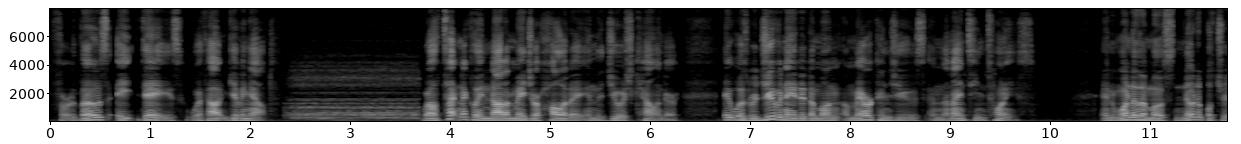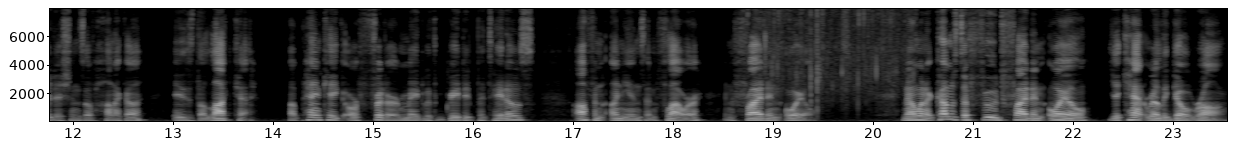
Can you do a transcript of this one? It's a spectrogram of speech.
for those eight days without giving out. While technically not a major holiday in the Jewish calendar, it was rejuvenated among American Jews in the 1920s. And one of the most notable traditions of Hanukkah is the latke, a pancake or fritter made with grated potatoes, often onions and flour, and fried in oil. Now, when it comes to food fried in oil, you can't really go wrong.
